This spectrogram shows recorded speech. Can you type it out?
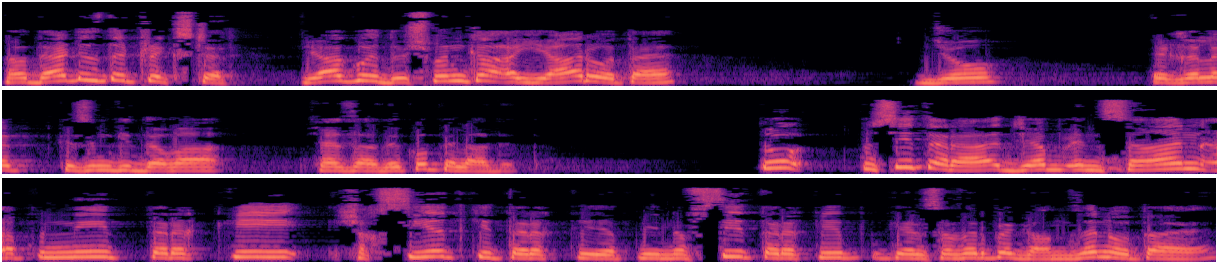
دیٹ از دا ٹرکسٹر یا کوئی دشمن کا ایار ہوتا ہے جو ایک غلط قسم کی دوا شہزادے کو پلا دیتا تو اسی طرح جب انسان اپنی ترقی، شخصیت کی ترقی، اپنی نفسی ترقی کے سفر پہ گامزن ہوتا ہے،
